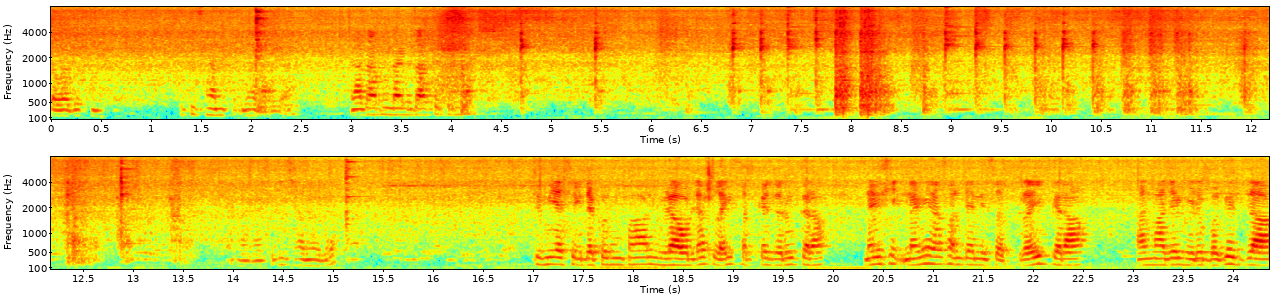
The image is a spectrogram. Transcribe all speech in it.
तवा दिसून किती छान झाला ना बघा, किती छान झालं तुम्ही असं एकदा करून पहा व्हिडिओ आवडल्यास लाईक सबस्क्राईब ज़रूर करा. नवीन नवीन असाल त्यांनी सबस्क्राईब करा. आणि माझे व्हिडिओ बघत जा.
